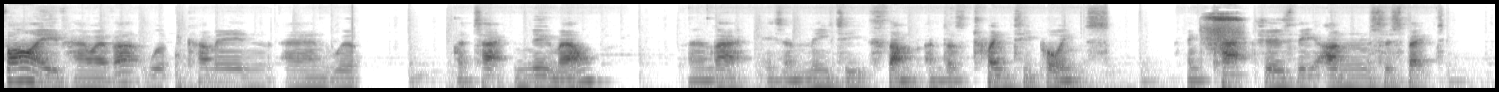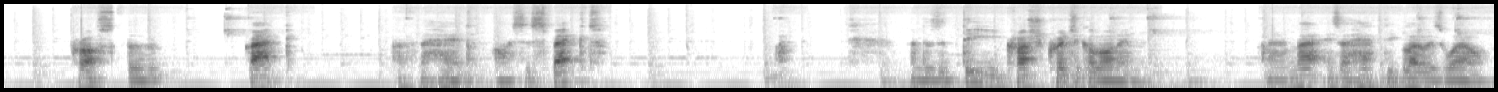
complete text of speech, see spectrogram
five, however, will come in and will attack Numel, and that is a meaty thump and does 20 points. and captures the unsuspecting across the back of the head, I suspect. And there's a D crush critical on him. And that is a hefty blow as well.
